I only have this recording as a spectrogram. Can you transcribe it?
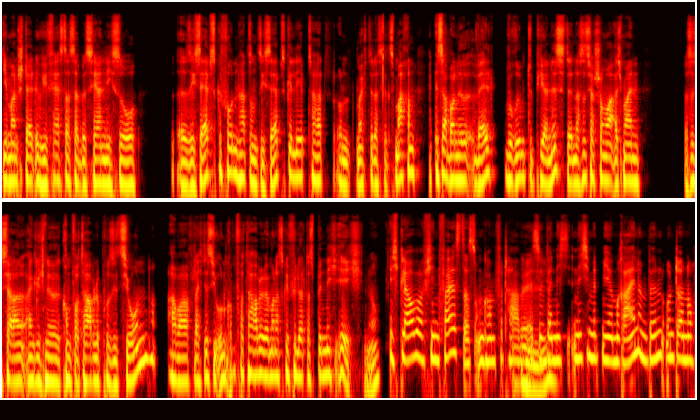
jemand stellt irgendwie fest, dass er bisher nicht so äh, sich selbst gefunden hat und sich selbst gelebt hat und möchte das jetzt machen, ist aber eine weltberühmte Pianistin. Das ist ja schon mal, ich meine, das ist ja eigentlich eine komfortable Position, aber vielleicht ist sie unkomfortabel, wenn man das Gefühl hat, das bin nicht ich. Ne? Ich glaube, auf jeden Fall ist das unkomfortabel. Mhm. Also, wenn ich nicht mit mir im Reinen bin und dann noch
